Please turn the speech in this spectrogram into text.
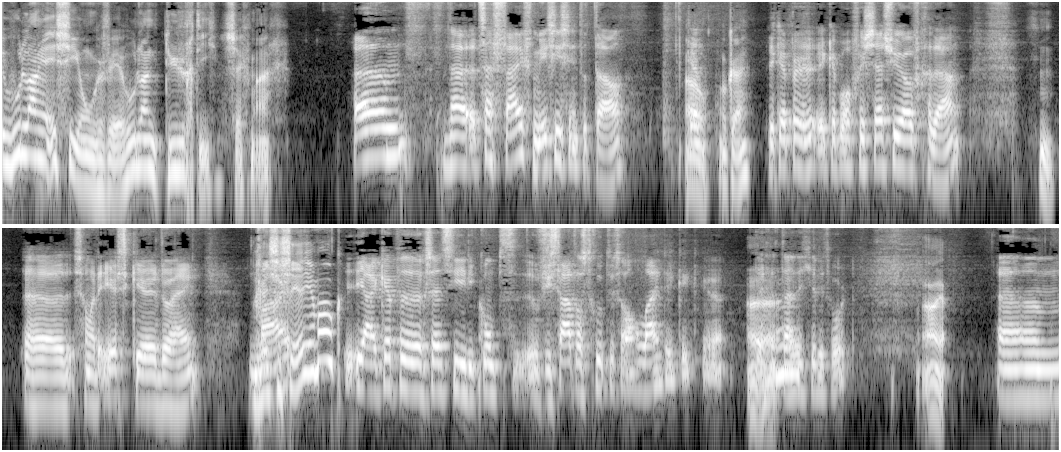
hoe lang is die ongeveer? Hoe lang duurt die, zeg maar? Ehm, nou, het zijn vijf missies in totaal. Oh, oké. Ik heb er ik heb ongeveer zes uur over gedaan. Eh, zeg maar de eerste keer doorheen. Recenseer je hem ook? Ja, ik heb een recensie, die komt, of die staat als het goed is al online, denk ik. eh, tegen de Eh. tijd dat je dit hoort. Oh ja. Ehm,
